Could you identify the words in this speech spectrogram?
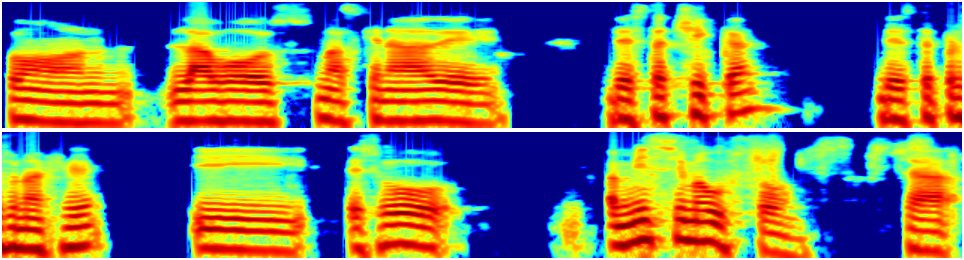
con la voz más que nada de, de esta chica, de este personaje, y eso a mí sí me gustó. O sea,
